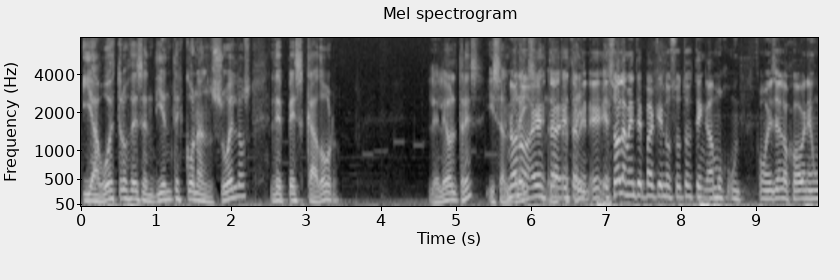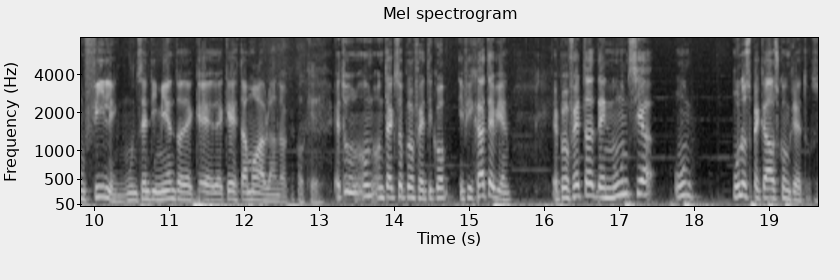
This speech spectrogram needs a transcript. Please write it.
y a vuestros descendientes con anzuelos de pescador. ¿Le leo el 3 y No, no, está, bien. Es solamente para que nosotros tengamos, un, como dicen los jóvenes, un feeling, un sentimiento de qué, de qué estamos hablando acá. Okay. Esto es un texto profético y fíjate bien, el profeta denuncia unos pecados concretos,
